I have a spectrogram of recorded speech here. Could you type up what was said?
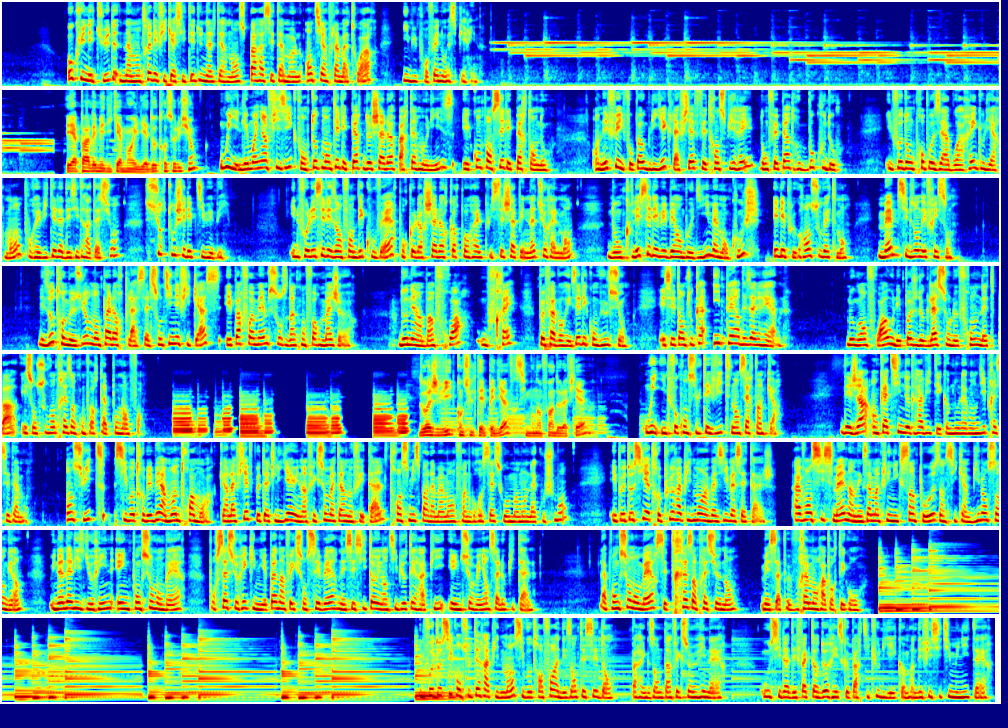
Aucune étude n'a montré l'efficacité d'une alternance paracétamol anti-inflammatoire, ibuprofène ou aspirine. Et à part les médicaments, il y a d'autres solutions? Oui, les moyens physiques vont augmenter les pertes de chaleur par thermolyse et compenser les pertes en eau. En effet, il ne faut pas oublier que la fièvre fait transpirer, donc fait perdre beaucoup d'eau. Il faut donc proposer à boire régulièrement pour éviter la déshydratation, surtout chez les petits bébés. Il faut laisser les enfants découverts pour que leur chaleur corporelle puisse s'échapper naturellement, donc laisser les bébés en body, même en couche, et les plus grands sous vêtements, même s'ils ont des frissons. Les autres mesures n'ont pas leur place, elles sont inefficaces et parfois même source d'inconfort majeur. Donner un bain froid ou frais peut favoriser les convulsions, et c'est en tout cas hyper désagréable. Le grand froid ou les poches de glace sur le front n'aident pas et sont souvent très inconfortables pour l'enfant. Dois-je vite consulter le pédiatre si mon enfant a de la fièvre? Oui, il faut consulter vite dans certains cas. Déjà en cas de signe de gravité, comme nous l'avons dit précédemment. Ensuite, si votre bébé a moins de 3 mois, car la fièvre peut être liée à une infection materno-fétale, transmise par la maman en fin de grossesse ou au moment de l'accouchement, et peut aussi être plus rapidement invasive à cet âge. Avant 6 semaines, un examen clinique s'impose, ainsi qu'un bilan sanguin, une analyse d'urine et une ponction lombaire, pour s'assurer qu'il n'y ait pas d'infection sévère nécessitant une antibiothérapie et une surveillance à l'hôpital. La ponction lombaire, c'est très impressionnant, mais ça peut vraiment rapporter gros. Aussi rapidement si votre enfant a des antécédents, par exemple d'infection urinaire, ou s'il a des facteurs de risque particuliers comme un déficit immunitaire.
